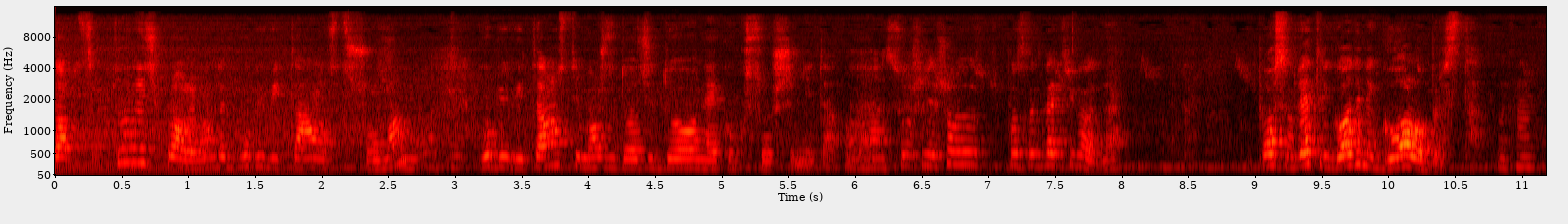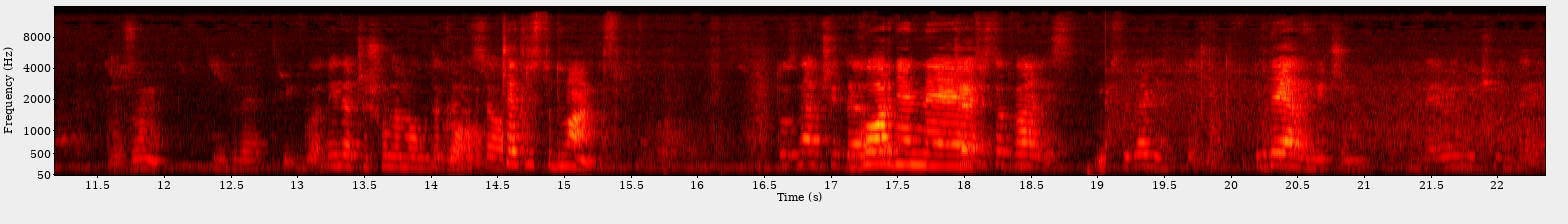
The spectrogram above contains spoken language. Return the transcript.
stopci. Tu je već problem, onda gubi vitalnost šuma, gubi vitalnost i možda dođe do nekog sušenja i tako dalje. Sušenje šuma posle dve, tri godine. Posle dve, tri godine golobrsta. Mhm. Razume? Dve, tri godine. Inače šume mogu da kada se... 412. To znači da... Gornje ne... 412. Sve dalje to... Delimično. Delimično da je.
